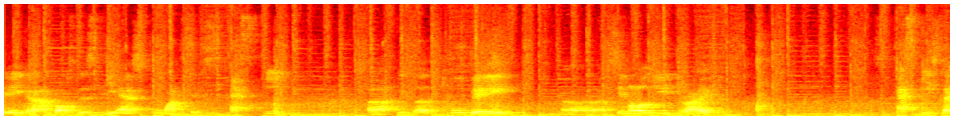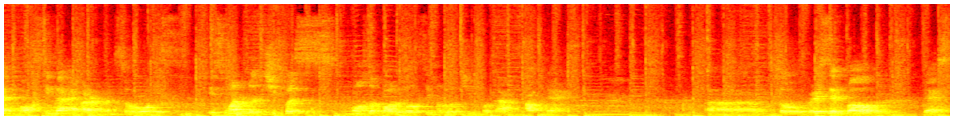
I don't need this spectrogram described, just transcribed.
Today. Gonna unbox this DS216SE. Uh, it's a two-bay uh, Synology drive. SE stands for single environment. So it's, it's one of the cheapest, most affordable Synology products out there. Uh, so very simple. There's,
